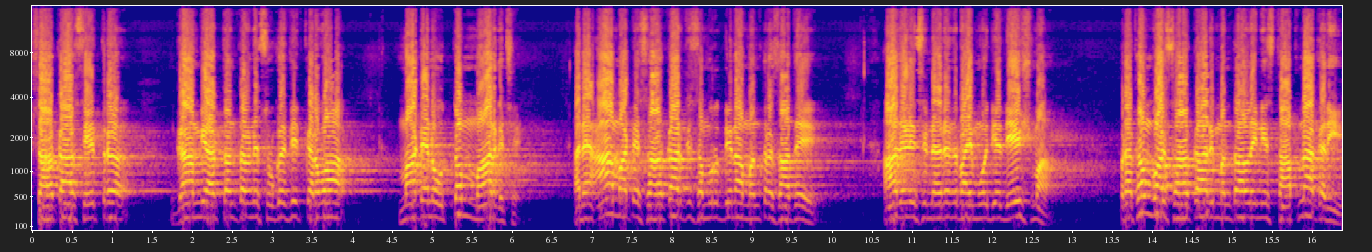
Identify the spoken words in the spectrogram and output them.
સહકાર ક્ષેત્ર ગ્રામ્ય અર્થતંત્રને સુગઠિત કરવા માટેનો ઉત્તમ માર્ગ છે અને આ માટે સહકારથી સમૃદ્ધિના મંત્ર સાથે આદરણીય શ્રી નરેન્દ્રભાઈ મોદીએ દેશમાં પ્રથમવાર સહકારી મંત્રાલયની સ્થાપના કરી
